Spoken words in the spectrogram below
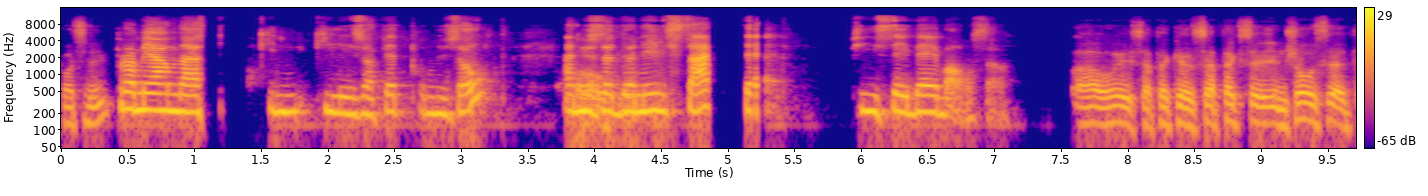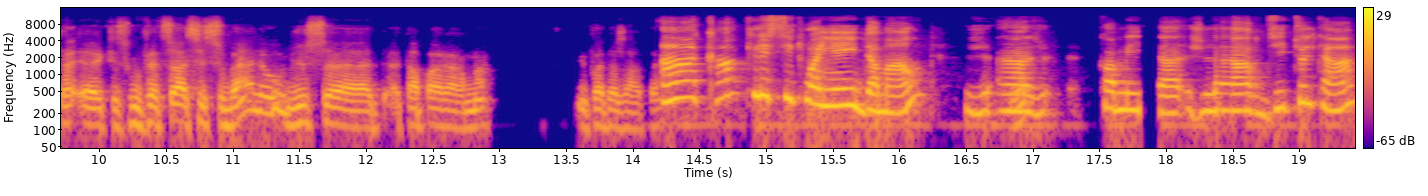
Continue. première nation qui, qui les a faites pour nous autres. Elle nous a donné le sac, puis c'est bien bon, ça. Ah oui, ça fait que ça fait que c'est une chose. Euh, euh, que vous faites ça assez souvent là, ou juste euh, temporairement, une fois de temps en temps? Ah, quand les citoyens demandent, comme je leur dis tout le temps,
